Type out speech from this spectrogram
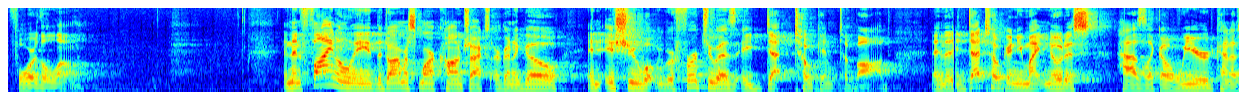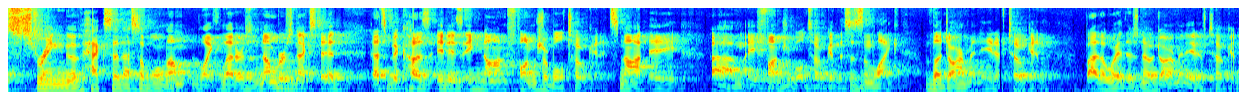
for the loan. And then finally, the Dharma Smart contracts are going to go and issue what we refer to as a debt token to Bob. And the debt token, you might notice, has like a weird kind of string of hexadecimal like letters and numbers next to it. That's because it is a non-fungible token. It's not a, um, a fungible token. This isn't like the Dharma native token. By the way, there's no Dharma native token.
